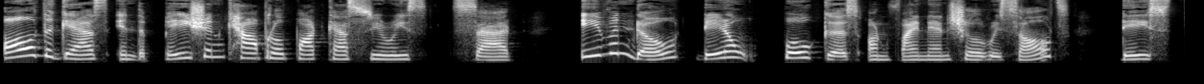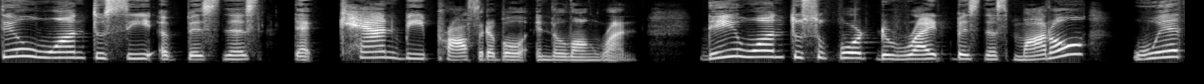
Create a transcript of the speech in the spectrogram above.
All the guests in the Patient Capital podcast series said even though they don't focus on financial results, they still want to see a business that can be profitable in the long run. They want to support the right business model with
